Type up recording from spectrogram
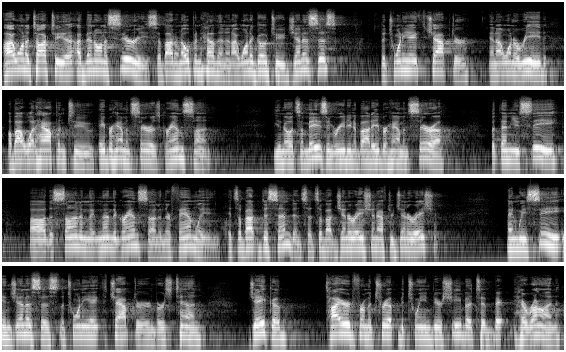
I want to talk to you. I've been on a series about an open heaven, and I want to go to Genesis, the 28th chapter, and I want to read about what happened to Abraham and Sarah's grandson. You know, it's amazing reading about Abraham and Sarah, but then you see uh, the son and, the, and then the grandson and their family. It's about descendants, it's about generation after generation. And we see in Genesis, the 28th chapter, in verse 10, Jacob Tired from a trip between Beersheba to Haran,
